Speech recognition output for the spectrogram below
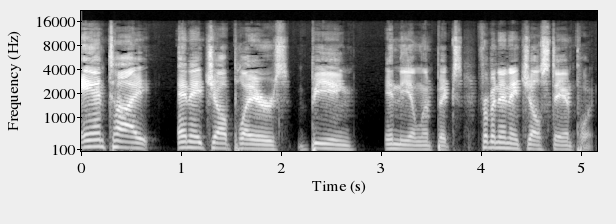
anti NHL players being in the Olympics from an NHL standpoint.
